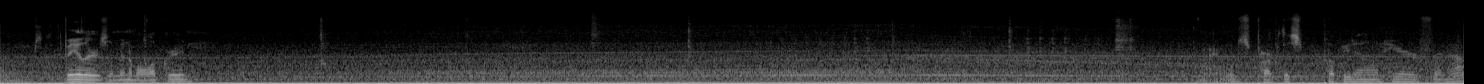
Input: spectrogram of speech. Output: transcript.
Um, baler is a minimal upgrade. Alright, we'll just park this puppy down here for now.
